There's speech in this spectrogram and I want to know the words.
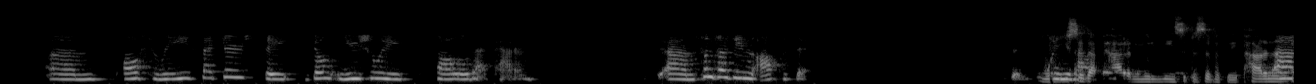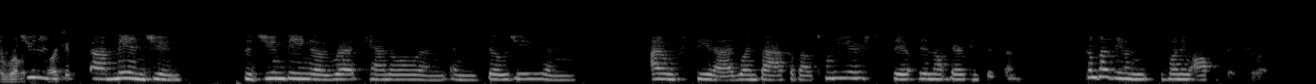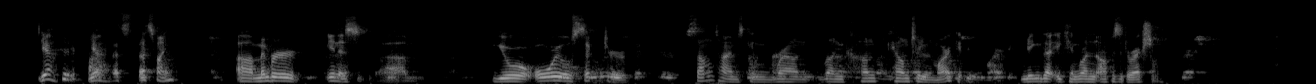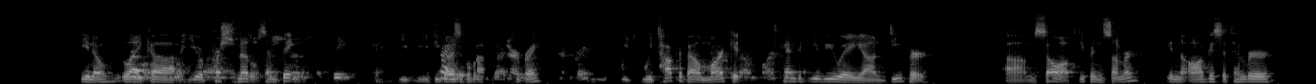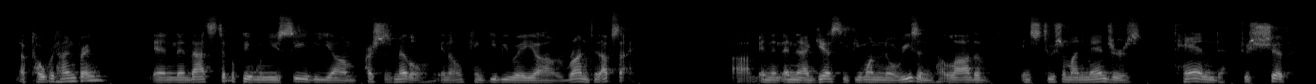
um, all three sectors, they don't usually follow that pattern. Um, sometimes even opposite. When you say that pattern, what do you mean specifically? Pattern Uh, around June, the market? uh, May and June. So June being a red candle and, and doji, and I don't see that. I went back about 20 years. They're, they're not very consistent. Sometimes even running opposite to it. Yeah, to yeah, that's that's fine. Uh, remember, Ines, um, your oil sector sometimes can run run counter to the market, meaning that it can run in opposite direction. You know, like uh, your precious metals, same thing. Okay, if, if you guys go back there, right? We, we talked about market tend to give you a um, deeper um, sell off, deeper in summer, in the August, September, October timeframe, and then that's typically when you see the um, precious metal, you know, can give you a uh, run to the upside. Um, and then, and I guess if you want to know reason, a lot of institutional money managers tend to shift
